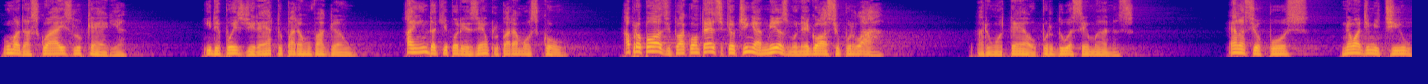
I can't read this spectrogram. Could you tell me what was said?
uma das quais Luquéria. E depois direto para um vagão. Ainda que, por exemplo, para Moscou. A propósito, acontece que eu tinha mesmo negócio por lá. Para um hotel por duas semanas. Ela se opôs, não admitiu,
